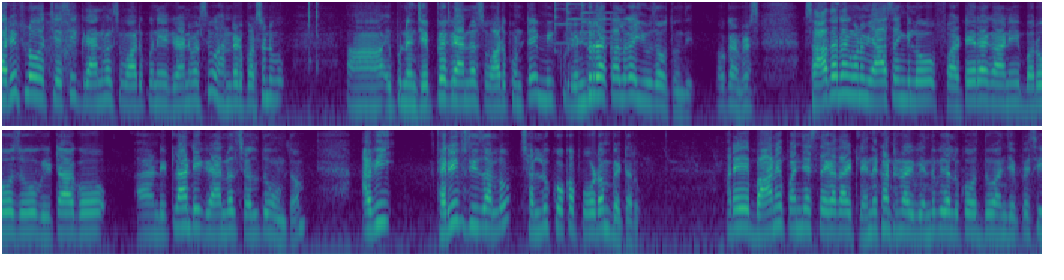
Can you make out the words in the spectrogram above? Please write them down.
ఖరీఫ్లో వచ్చేసి గ్రాన్యువల్స్ వాడుకునే గ్రాన్యువల్స్ హండ్రెడ్ పర్సెంట్ ఇప్పుడు నేను చెప్పే గ్రాన్యువల్స్ వాడుకుంటే మీకు రెండు రకాలుగా యూజ్ అవుతుంది. Okay friends? సాధారణంగా మనం యాసంగిలో ఫర్టేరా కానీ బరోజు విటాగో అండ్ ఇట్లాంటి గ్రాన్యువల్స్ చల్లుతూ ఉంటాం. అవి ఖరీఫ్ సీజన్లో చల్లుకోకపోవడం బెటరు. అరే బాగానే పనిచేస్తాయి కదా ఇట్లా ఎందుకు అంటున్నారు ఇవి ఎందుకు చల్లుకోవద్దు అని చెప్పేసి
